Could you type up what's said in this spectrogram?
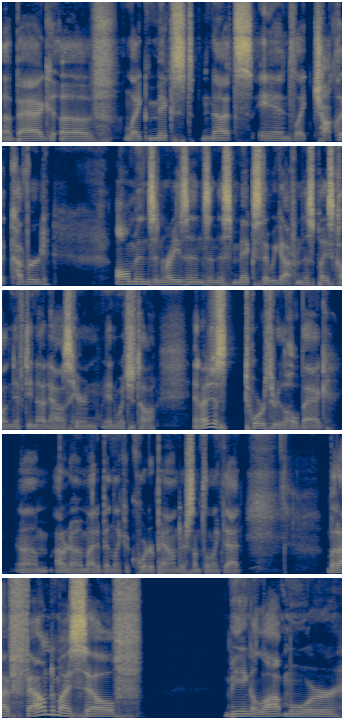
a bag of like mixed nuts and like chocolate covered almonds and raisins and this mix that we got from this place called Nifty Nut House here in, in Wichita. And I just tore through the whole bag. Um, I don't know, it might have been like a quarter pound or something like that. But I've found myself being a lot more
